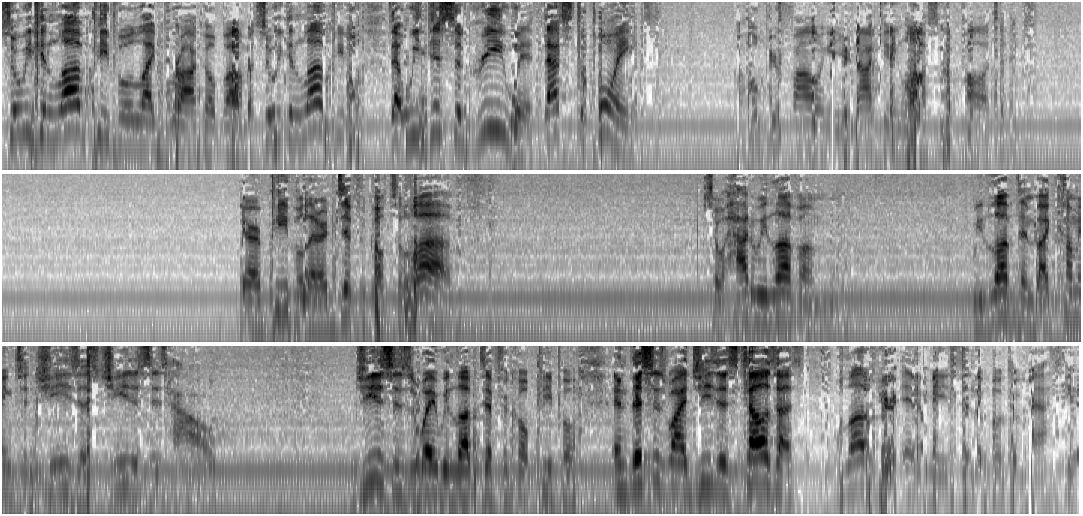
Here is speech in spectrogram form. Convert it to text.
So we can love people like Barack Obama. So we can love people that we disagree with. That's the point. I hope you're following and you're not getting lost in the politics. There are people that are difficult to love. So, how do we love them? We love them by coming to Jesus. Jesus is how. Jesus is the way we love difficult people. And this is why Jesus tells us love your enemies in the book of Matthew.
